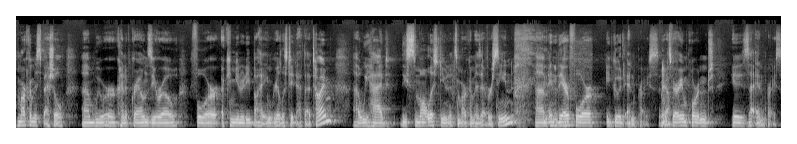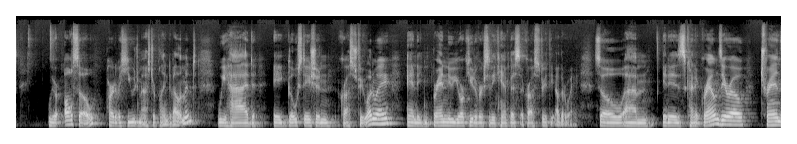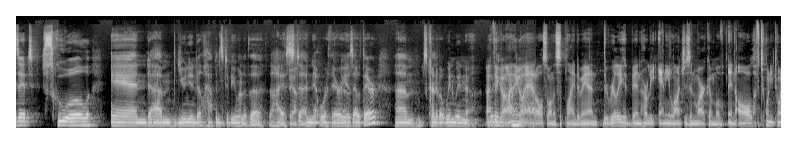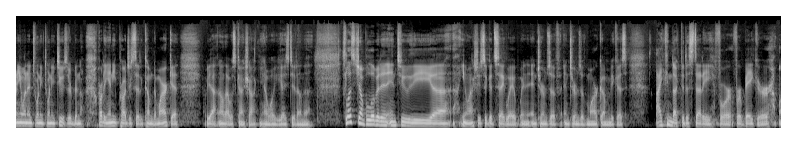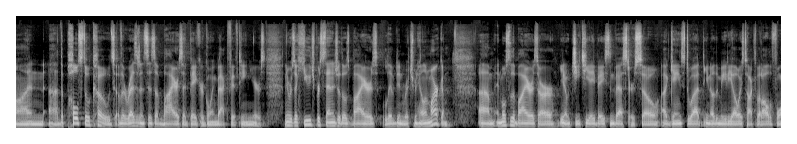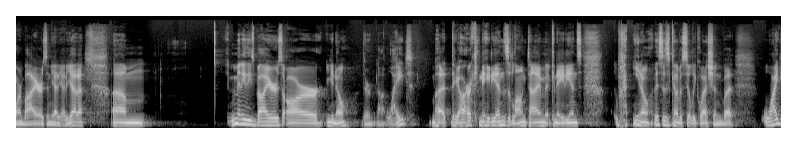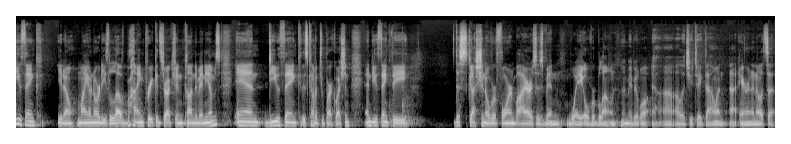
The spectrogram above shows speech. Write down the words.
Markham is special. Um, we were kind of ground zero for a community buying real estate at that time. Uh, we had the smallest units Markham has ever seen, um, and therefore a good end price. And what's very important is that end price. We were also part of a huge master plan development. We had a GO station across the street one way and a brand new York University campus across the street the other way. So um, it is kind of ground zero, transit, school, and um, Unionville happens to be one of the, the highest Yeah. uh, net worth areas out there. Um, it's kind of a win-win. I think win-win. I think I'll add also on the supply and demand. There really had been hardly any launches in Markham of, in all of 2021 and 2022. So there had been hardly any projects that had come to market. Yeah, no, that was kind of shocking how well you guys did on that. So let's jump a little bit in- into the. Uh, you know, actually, it's a good segue when, in terms of in terms of Markham because. I conducted a study for, for Baker on uh, the postal codes of the residences of buyers at Baker going back 15 years. And there was a huge percentage of those buyers lived in Richmond Hill and Markham. Um, and most of the buyers are, you know, GTA based investors. So against what, you know, the media always talks about all the foreign buyers and yada, yada, yada. Um, many of these buyers are, you know, they're not white, but they are Canadians, longtime Canadians. You know, this is kind of a silly question, but why do you think, you know, minorities love buying pre construction condominiums? And do you think, this is kind of a two part question, and do you think the discussion over foreign buyers has been way overblown. And maybe we'll, uh, I'll let you take that one, uh, Erin. I know it's a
